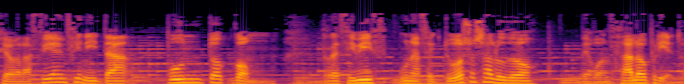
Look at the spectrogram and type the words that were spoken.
geografiainfinita.com. Recibid un afectuoso saludo de Gonzalo Prieto.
